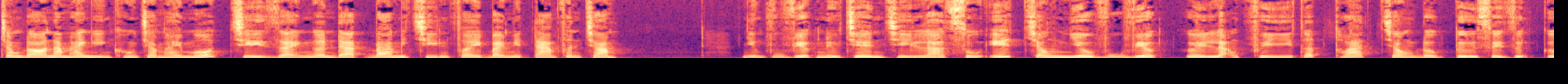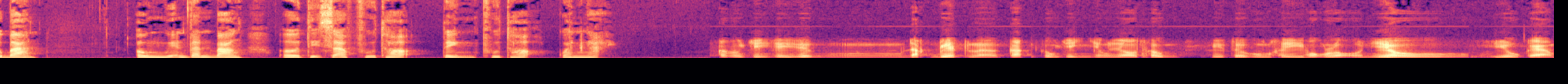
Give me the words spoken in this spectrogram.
Trong đó năm 2021 chỉ giải ngân đạt 39,78%. Những vụ việc nêu trên chỉ là số ít trong nhiều vụ việc gây lãng phí thất thoát trong đầu tư xây dựng cơ bản. Ông Nguyễn Văn Bằng ở thị xã Phú Thọ, tỉnh Phú Thọ quan ngại. Các công trình xây dựng, đặc biệt là các công trình trong giao thông thì tôi cũng thấy bộc lộ nhiều yếu kém.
